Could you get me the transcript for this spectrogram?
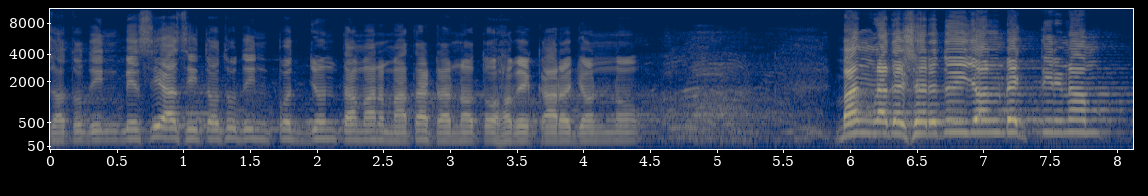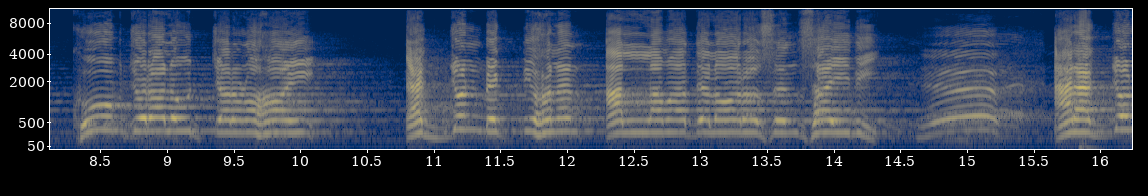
যতদিন বেঁচে আছি ততদিন পর্যন্ত আমার মাথাটা নত হবে কার জন্য? বাংলাদেশের দুইজন ব্যক্তির নাম খুব জোরালো উচ্চারণ হয়। একজন ব্যক্তি হলেন আল্লামা দেলোয়ার হোসেন সাইদি আর একজন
